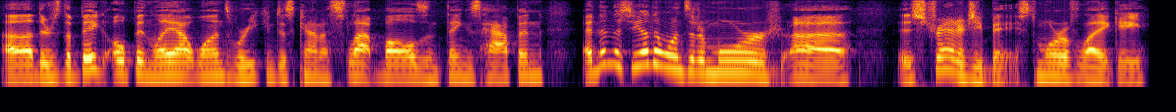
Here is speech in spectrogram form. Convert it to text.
uh, there's the big open layout ones where you can just kind of slap balls and things happen, and then there's the other ones that are more uh, strategy based, more of like a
